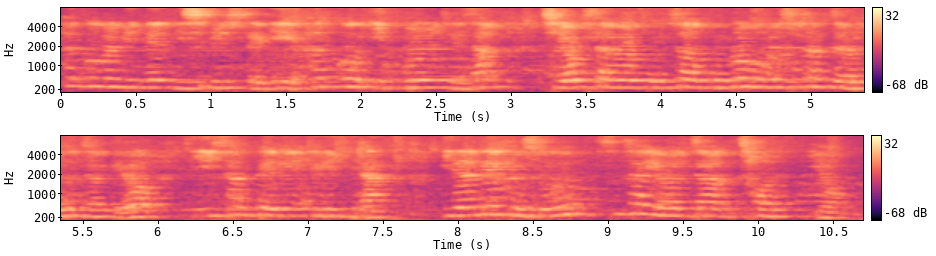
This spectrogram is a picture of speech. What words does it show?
한국을 빛낸 21세기 한국인물대상 지역사회 봉사 공로부문 수상자로 선정되어 이 상패를 드립니다. 이나대 교수 심사위원장 전영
